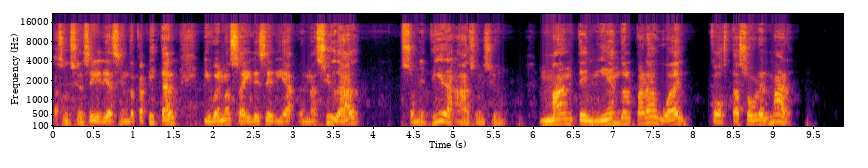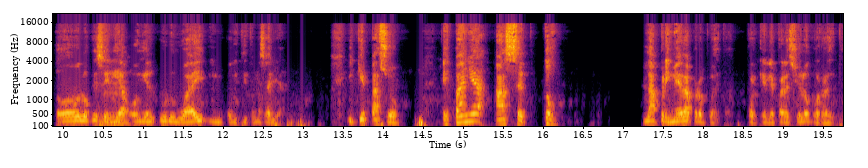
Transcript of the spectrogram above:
Asunción seguiría siendo capital y Buenos Aires sería una ciudad sometida a Asunción, manteniendo el Paraguay costa sobre el mar, todo lo que sería hoy el Uruguay y un poquitito más allá. ¿Y qué pasó? España aceptó la primera propuesta porque le pareció lo correcto.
